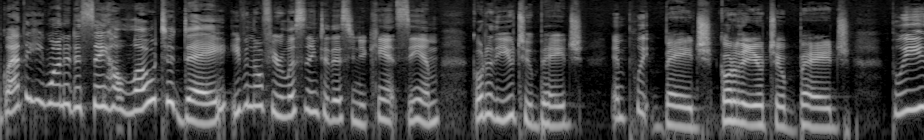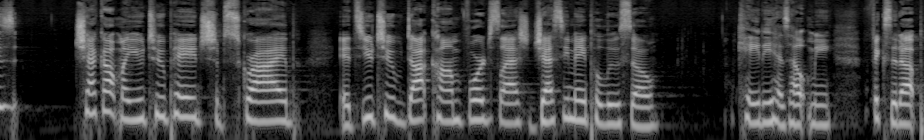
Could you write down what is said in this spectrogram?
glad that he wanted to say hello today. Even though if you're listening to this and you can't see him, go to the YouTube page and please, page, go to the YouTube page. Please check out my YouTube page, subscribe. It's youtube.com forward slash Jessimae Peluso. Katie has helped me fix it up.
